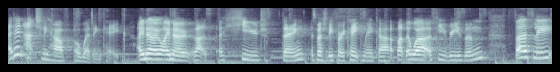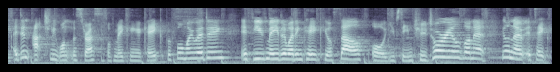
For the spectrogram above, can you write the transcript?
I didn't actually have a wedding cake. I know, I know, that's a huge thing, especially for a cake maker, but there were a few reasons. Firstly, I didn't actually want the stress of making a cake before my wedding. If you've made a wedding cake yourself or you've seen tutorials on it, you'll know it takes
